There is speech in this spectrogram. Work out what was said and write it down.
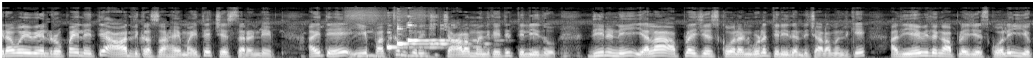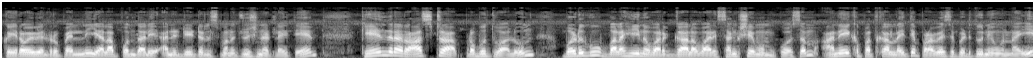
ఇరవై వేల రూపాయలు అయితే ఆర్థిక సహాయం అయితే చేస్తారండి. అయితే ఈ పథకం గురించి చాలామందికి అయితే తెలియదు. దీనిని ఎలా అప్లై చేసుకోవాలని కూడా తెలియదండి చాలామందికి అది ఏ విధంగా అప్లై చేసుకోవాలి? ఈ యొక్క ఇరవై వేల రూపాయలని ఎలా పొందాలి? అనే డీటెయిల్స్ మనం చూసినట్లయితే కేంద్ర రాష్ట్ర ప్రభుత్వాలు బడుగు బలహీన వర్గాల వారి సంక్షేమం కోసం అనేక పథకాలను అయితే ప్రవేశపెడుతూనే ఉన్నాయి.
